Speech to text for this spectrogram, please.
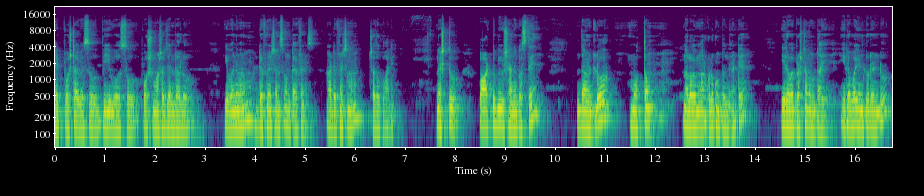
Head post office BOs post master general ఇవన్నీ మనం డెఫినేషన్స్ ఉంటాయి ఫ్రెండ్స్ ఆ డెఫినేషన్ మనం చదువుకోవాలి. నెక్స్ట్ పార్ట్ బి విషయానికి వస్తే దాంట్లో మొత్తం నలభై మార్కులకు ఉంటుంది. అంటే ఇరవై ప్రశ్నలు ఉంటాయి. ఇరవై ఇంటూ రెండు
